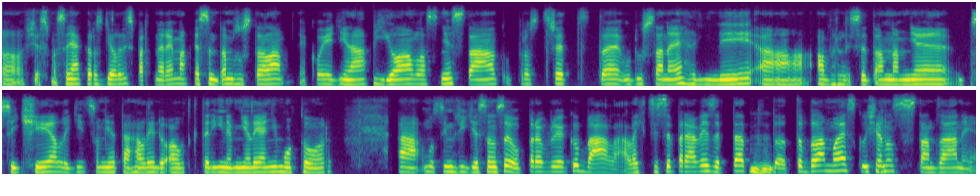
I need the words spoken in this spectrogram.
eh, že jsme se nějak rozdělili s partnerem a já jsem tam zůstala jako jediná bílá vlastně stát uprostřed té udusané hlíny a, a vrhli se tam na mě siči a lidi, co mě tahali do aut, který neměli ani motor a musím říct, že jsem se opravdu jako bála, ale chci se právě zeptat, mm-hmm. to, to byla moje zkušenost z Tanzánie.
